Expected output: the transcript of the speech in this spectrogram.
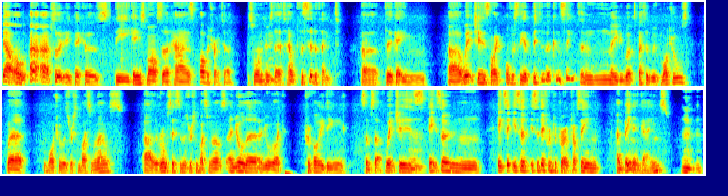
yeah, oh, absolutely, because the games master has arbitrator, someone who's there to help facilitate uh, the game, uh, which is like obviously a bit of a conceit and maybe works better with modules, where the module is written by someone else, uh, the rule system is written by someone else, and you're there and you're like providing some stuff, which is its own. It's a, it's a it's a different approach. I've seen and been in games Mm.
